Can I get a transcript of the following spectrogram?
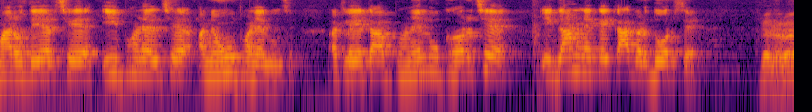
મારો દેર છે એ ભણેલ છે અને હું ભણેલું છે. એટલે એક આ ભણેલું ઘર છે એ ગામને કંઈક આગળ દોરશે. હવે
